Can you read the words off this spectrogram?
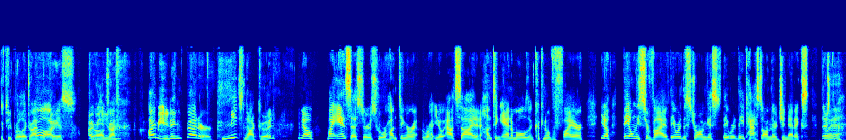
If people they're are like, driving oh, a I'm, prius I'm they're all eating- driving I'm eating better. Meat's not good. You know, my ancestors who were hunting around, you know, outside and hunting animals and cooking them over fire, you know, they only survived. They were the strongest. They were they passed on their genetics. There's oh, yeah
